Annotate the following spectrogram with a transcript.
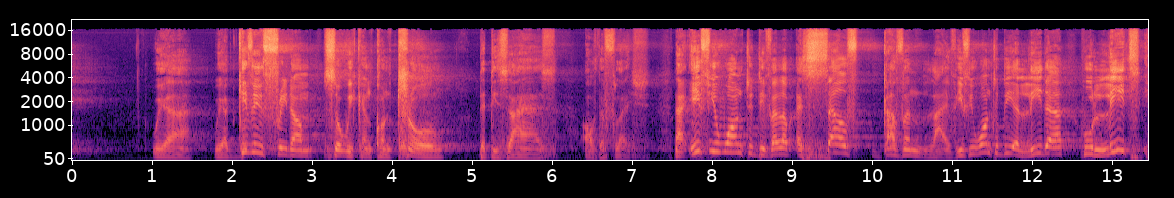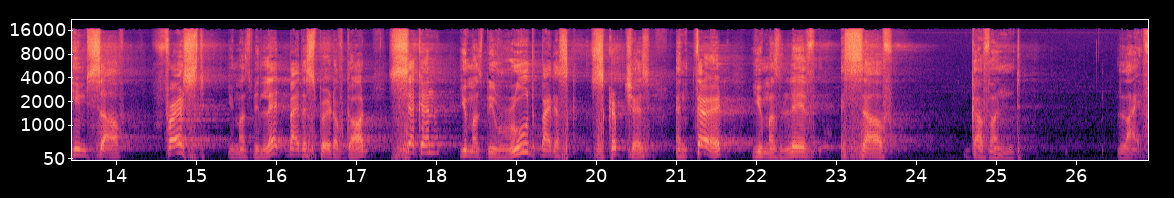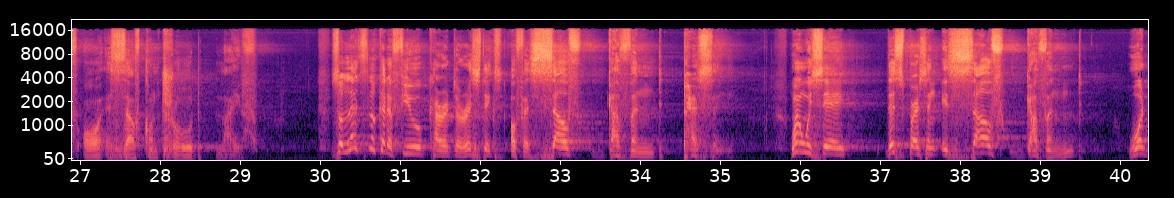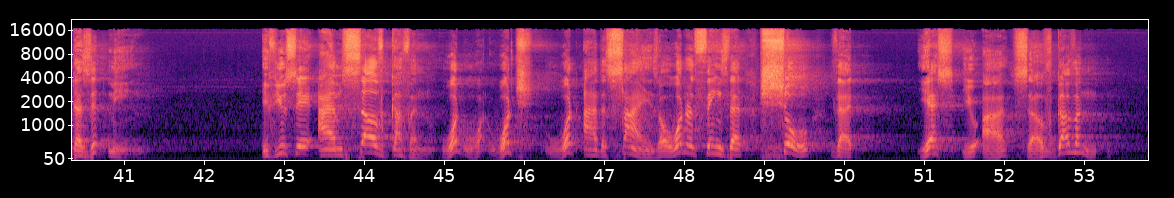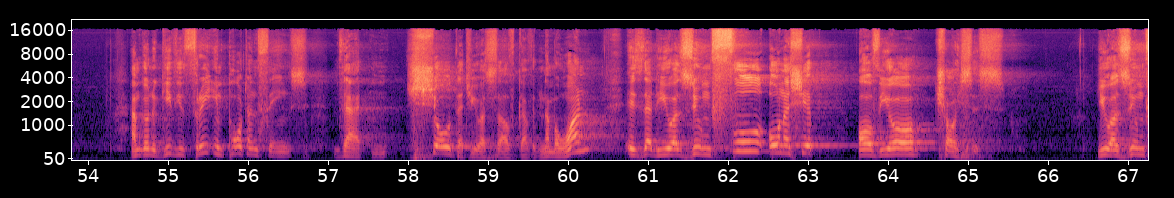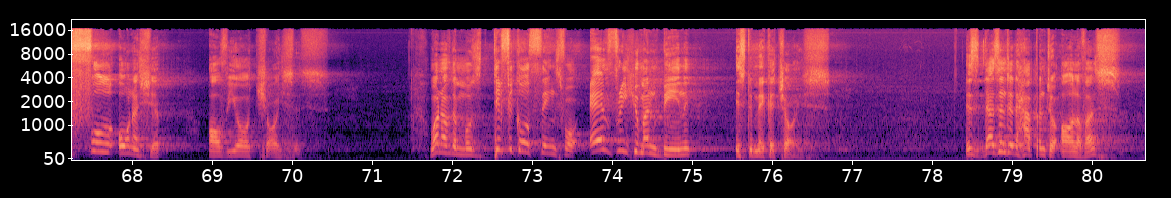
we are, we are giving freedom so we can control the desires of the flesh. Now, if you want to develop a self governed life, if you want to be a leader who leads himself, first, you must be led by the Spirit of God. Second, you must be ruled by the scriptures. And third, you must live a self governed life or a self controlled life. So let's look at a few characteristics of a self governed person. When we say this person is self governed, what does it mean? If you say, I am self governed, what, what, what, what are the signs or what are the things that show that, yes, you are self governed? I'm going to give you three important things that show that you are self governed. Number one is that you assume full ownership of your choices. You assume full ownership of your choices. One of the most difficult things for every human being is to make a choice. Is, doesn't it happen to all of us?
